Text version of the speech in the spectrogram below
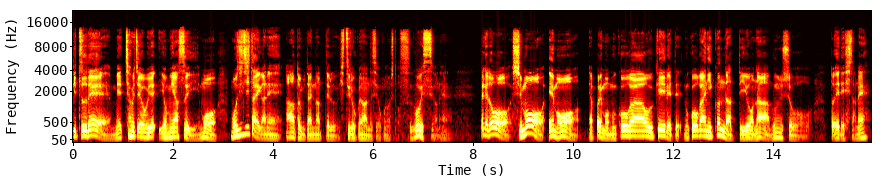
筆でめちゃめちゃ読みやすい、もう文字自体がね、アートみたいになってる出力なんですよ、この人。すごいっすよね。だけど、詩も絵も、やっぱりもう向こう側を受け入れて、向こう側に行くんだっていうような文章と絵でしたね。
